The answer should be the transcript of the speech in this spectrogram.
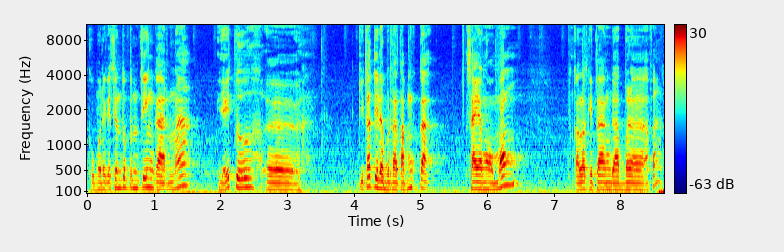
Communication itu penting karena yaitu eh, kita tidak bertatap muka. Saya ngomong kalau kita nggak ber- apa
